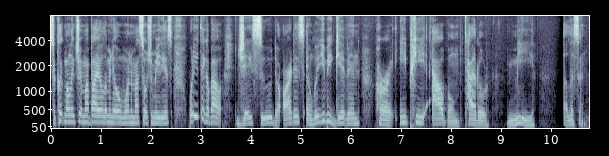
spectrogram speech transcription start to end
So click my link tree in my bio. Let me know on one of my social medias. What do you think about Sue, the artist, and will you be giving her EP album titled Me a listen?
